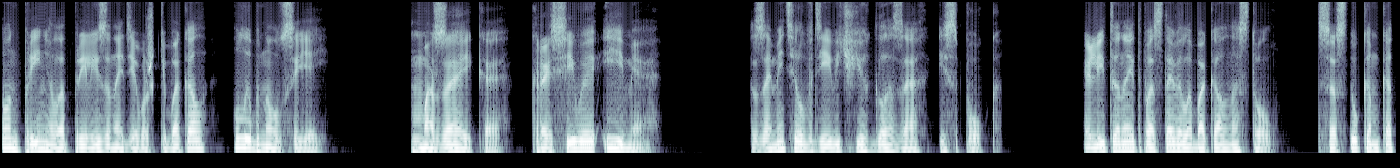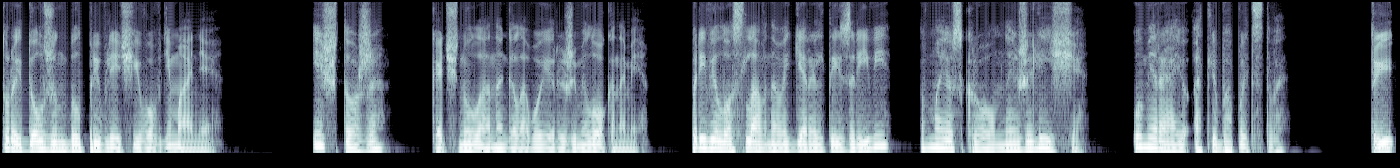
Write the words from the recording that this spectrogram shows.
он принял от прилизанной девушки бокал, улыбнулся ей. «Мозаика. Красивое имя». Заметил в девичьих глазах испуг. Лита Нейт поставила бокал на стол, со стуком который должен был привлечь его внимание. «И что же?» — качнула она головой рыжими локонами. «Привело славного Геральта из Риви в мое скромное жилище. Умираю от любопытства». «Ты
